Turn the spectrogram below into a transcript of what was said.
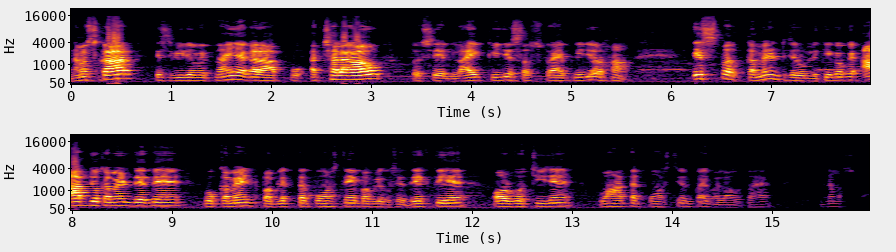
नमस्कार, इस वीडियो में इतना ही। अगर आपको अच्छा लगा हो तो इसे लाइक कीजिए, सब्सक्राइब कीजिए, और हाँ इस पर कमेंट ज़रूर लिखिए, क्योंकि आप जो कमेंट देते हैं, वो कमेंट पब्लिक तक पहुँचते हैं, पब्लिक उसे देखती है, और वो चीज़ें वहाँ तक पहुँचती हैं उनका ही भला होता है। नमस्कार।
